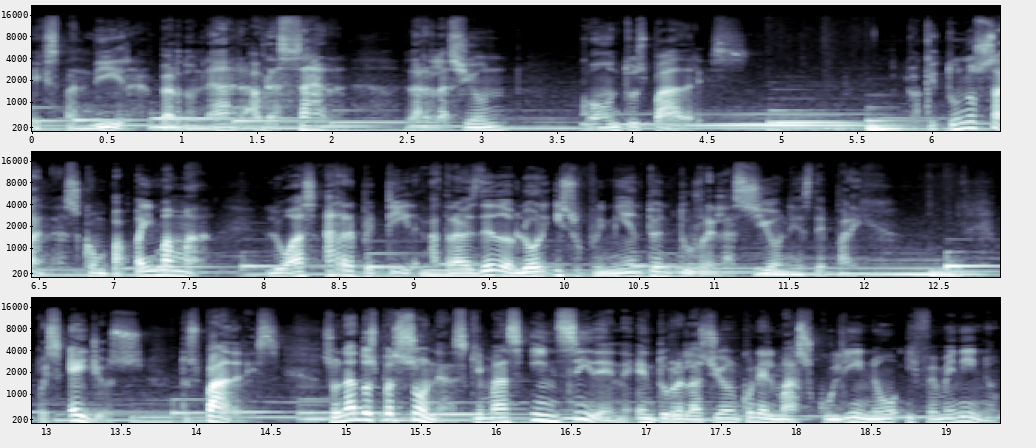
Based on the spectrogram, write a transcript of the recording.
expandir, perdonar, abrazar la relación con tus padres que tú no sanas con papá y mamá, lo vas a repetir a través de dolor y sufrimiento en tus relaciones de pareja. Pues ellos, tus padres, son las dos personas que más inciden en tu relación con el masculino y femenino.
